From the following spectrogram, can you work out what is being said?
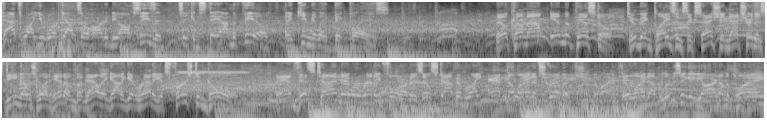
That's why you work out so hard in the offseason, so you can stay on the field and accumulate big plays. They'll come out in the pistol. Two big plays in succession. Not sure this D knows what hit him, but now they got to get ready. It's first and goal. And this time they were ready for him as they'll stop him right at the line of scrimmage. He'll wind up losing a yard on the play,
